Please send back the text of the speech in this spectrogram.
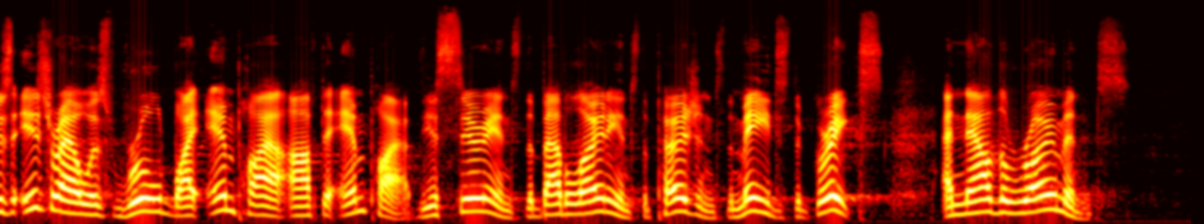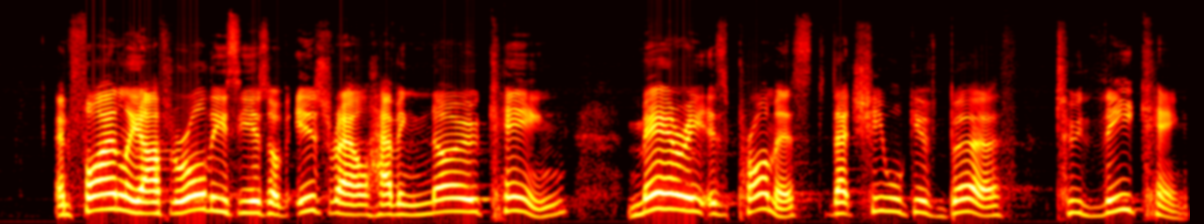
because Israel was ruled by empire after empire the Assyrians, the Babylonians, the Persians, the Medes, the Greeks, and now the Romans. And finally, after all these years of Israel having no king, Mary is promised that she will give birth to the king.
